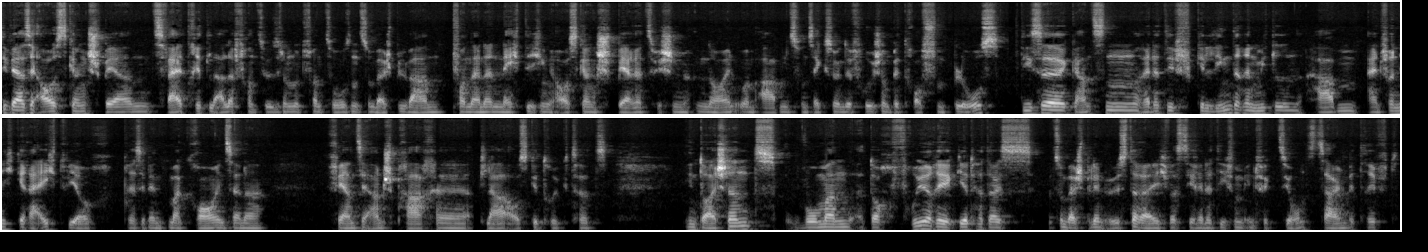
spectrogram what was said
diverse Ausgangssperren. Zwei Drittel aller Französinnen und Franzosen zum Beispiel waren von einer nächtlichen Ausgangssperre zwischen 9 Uhr am Abend und 6 Uhr in der Früh schon betroffen. Bloß diese ganzen relativ gelinderen Mittel haben einfach nicht gereicht, wie auch Präsident Macron in seiner Fernsehansprache klar ausgedrückt hat. In Deutschland, wo man doch früher reagiert hat als zum Beispiel in Österreich, was die relativen Infektionszahlen betrifft,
